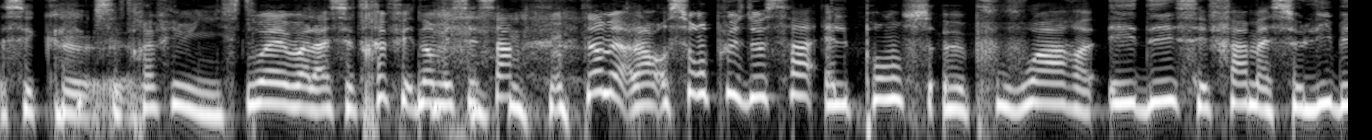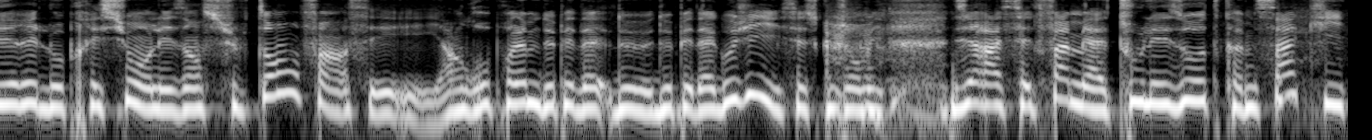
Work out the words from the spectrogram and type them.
c'est que c'est très féministe. Ouais, voilà, c'est très fait. Non, mais c'est ça. non, mais alors si en plus de ça, elle pense pouvoir aider ces femmes à se libérer de l'oppression en les insultant, enfin, c'est un gros problème de, de, pédagogie. C'est ce que j'ai envie de dire à cette femme et à tous les autres comme ça qui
